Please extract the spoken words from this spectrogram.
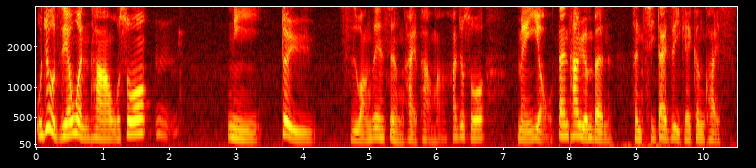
我就有直接问他，我说，嗯，你对于死亡这件事很害怕吗？他就说没有，但他原本很期待自己可以更快死，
